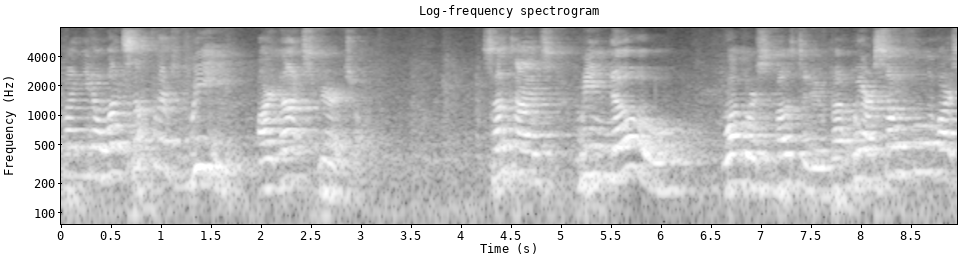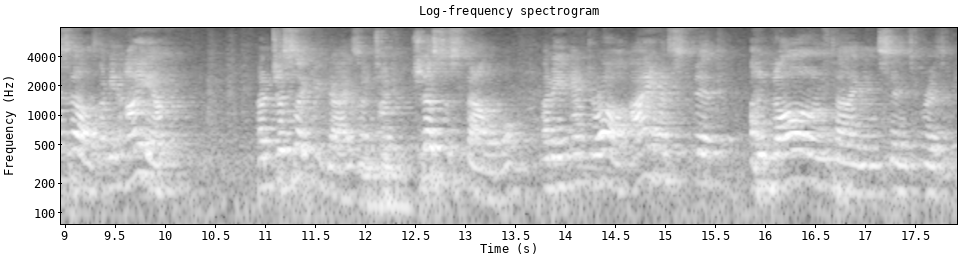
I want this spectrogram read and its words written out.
But you know what? Sometimes we are not spiritual. Sometimes we know what we're supposed to do, but we are so full of ourselves. I mean, I am. I'm just like you guys. I'm, I'm mm-hmm. just as fallible. I mean, after all, I have spent a long time in sin's prison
